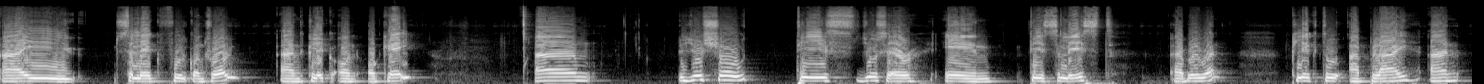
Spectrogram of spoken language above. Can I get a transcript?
I select full control and click on OK. Um, you show this user in this list, everyone. Click to apply and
